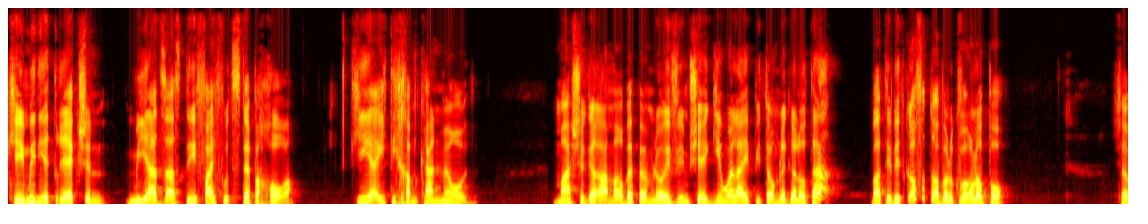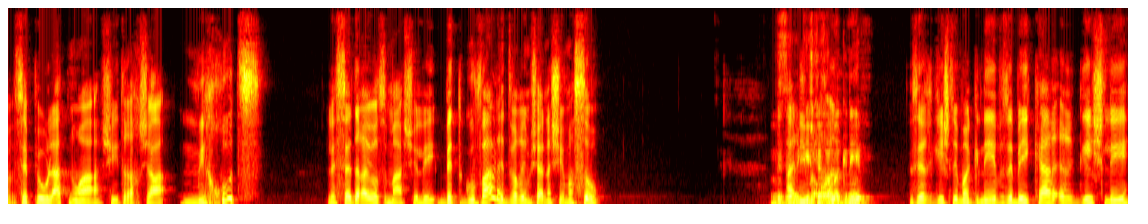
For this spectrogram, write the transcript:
כאימידיאט ריאקשן מיד זזתי 5 foot step אחורה. כי הייתי חמקן מאוד. מה שגרם הרבה פעמים לאויבים שהגיעו אליי פתאום לגלות, אה, באתי לתקוף אותו אבל הוא כבר לא פה. עכשיו, זה פעולת תנועה שהתרחשה מחוץ לסדר היוזמה שלי בתגובה לדברים שאנשים עשו. וזה הרגיש מאוד, לך מגניב? זה הרגיש לי מגניב, זה בעיקר הרגיש לי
